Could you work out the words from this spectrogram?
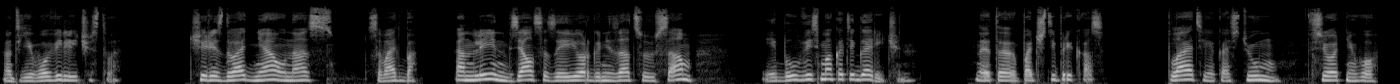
«От его величества. Через два дня у нас свадьба. Анлейн взялся за ее организацию сам и был весьма категоричен. Это почти приказ. Платье, костюм — все от него.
